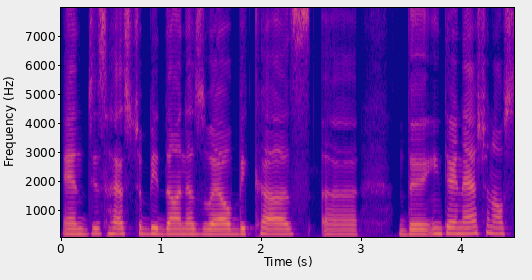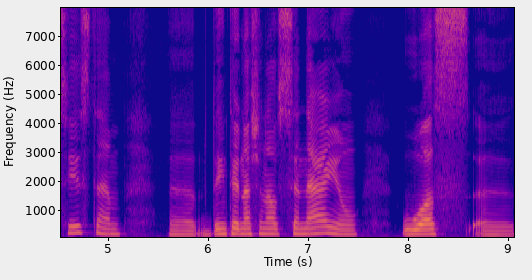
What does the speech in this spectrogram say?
And this has to be done as well because uh, the international system, uh, the international scenario was uh,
